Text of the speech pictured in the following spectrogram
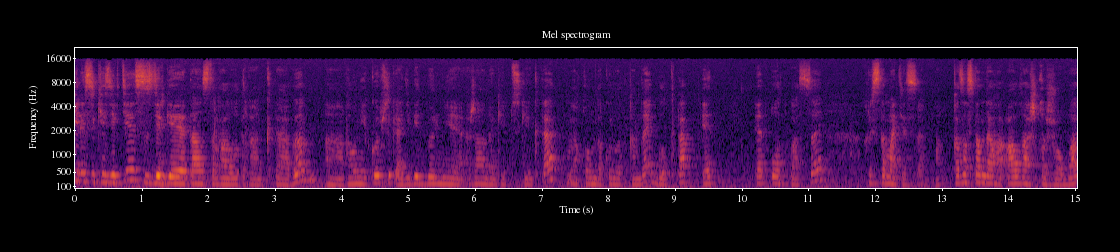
келесі кезекте сіздерге таныстырғалы отырған кітабым ғылыми көпшілік әдебиет бөліміне жаңадан келіп түскен кітап. Мына қолымда көріп отқандай бұл кітап эд отбасы хрестоматиясы қазақстандағы алғашқы жоба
